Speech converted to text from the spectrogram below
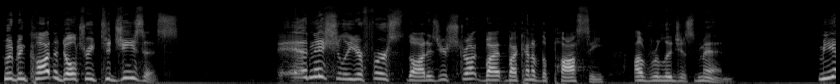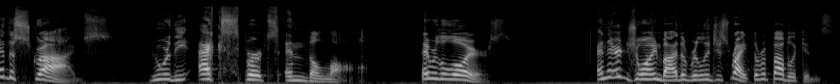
who had been caught in adultery to Jesus initially your first thought is you're struck by, by kind of the posse of religious men. I mean, you had the scribes, who were the experts in the law. They were the lawyers. And they're joined by the religious right, the Republicans,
